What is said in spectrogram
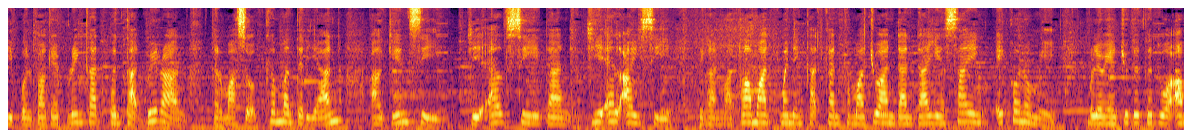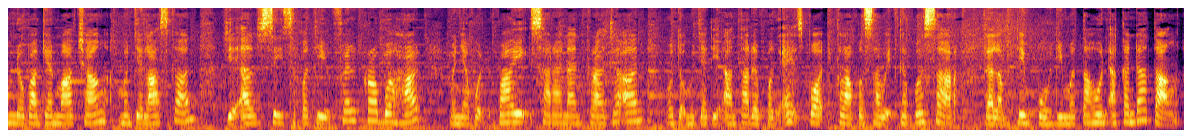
di pelbagai peringkat pentadbiran termasuk kementerian, agensi, GLC dan GLIC dengan matlamat meningkatkan kemajuan dan daya saing ekonomi. Beliau yang juga Ketua AMNO bahagian Machang menjelaskan GLC seperti Felcro Berhad menyambut baik saranan kerajaan untuk menjadi antara pengeksport kelapa sawit terbesar dalam tempoh lima tahun akan datang.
